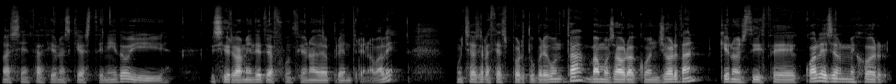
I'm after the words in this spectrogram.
las sensaciones que has tenido y, y si realmente te ha funcionado el preentreno, ¿vale? Muchas gracias por tu pregunta. Vamos ahora con Jordan, que nos dice, ¿cuál es el mejor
